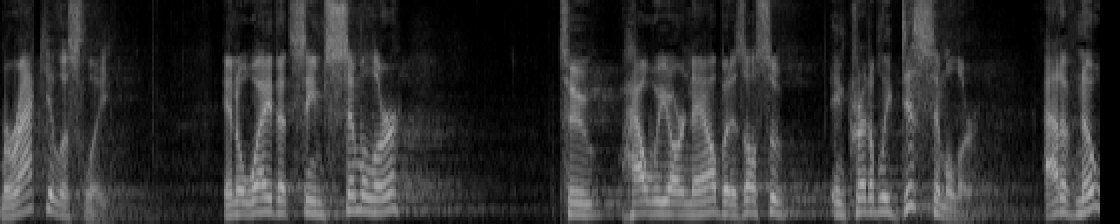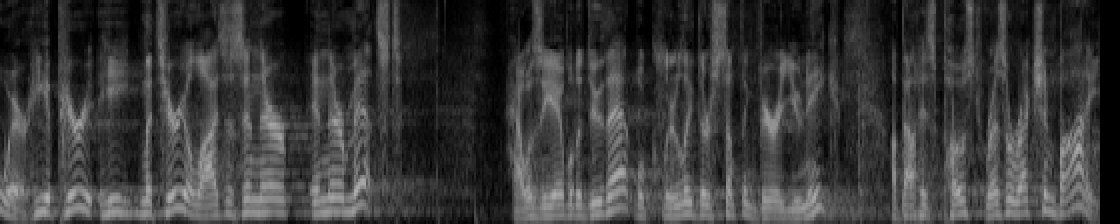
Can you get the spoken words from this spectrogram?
miraculously, in a way that seems similar to how we are now, but is also incredibly dissimilar. Out of nowhere, he, appear, he materializes in their, in their midst. How was he able to do that? Well, clearly there's something very unique about his post resurrection body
